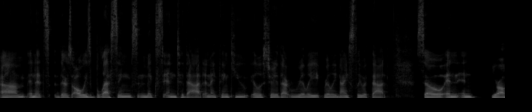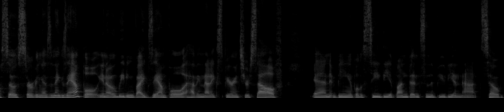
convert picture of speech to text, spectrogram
um, and it's, there's always blessings mixed into that. And I think you illustrated that really, really nicely with that. So, and, and you're also serving as an example, you know, leading by example, having that experience yourself and being able to see the abundance and the beauty in that. So,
